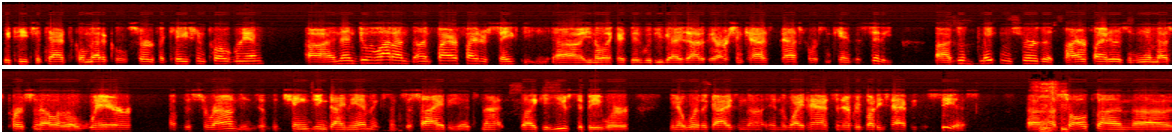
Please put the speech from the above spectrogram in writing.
We teach a tactical medical certification program, uh, and then do a lot on, on firefighter safety. Uh, you know, like I did with you guys out of the Arson Task Force in Kansas City uh, just making sure that firefighters and EMS personnel are aware of the surroundings, of the changing dynamics in society. It's not like it used to be where, you know, we're the guys in the, in the white hats and everybody's happy to see us. Uh, assaults on uh,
